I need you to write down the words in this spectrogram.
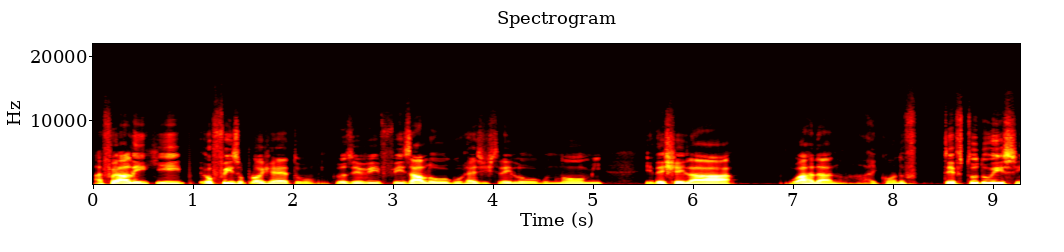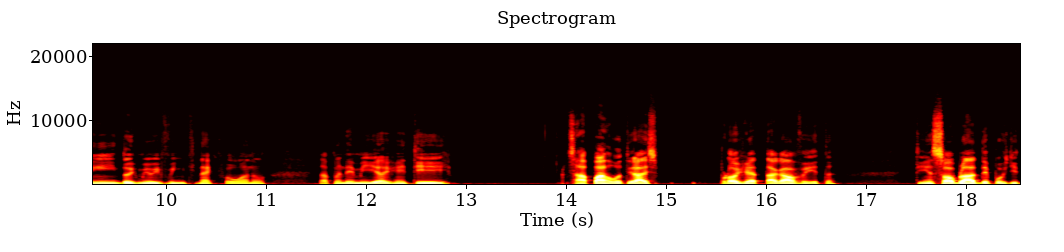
Aí foi ali que eu fiz o projeto, inclusive fiz a logo, registrei logo, nome e deixei lá guardado. Aí quando teve tudo isso em 2020, né, que foi o ano da pandemia, a gente rapaz, vou tirar esse projeto da gaveta. Tinha sobrado depois de,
